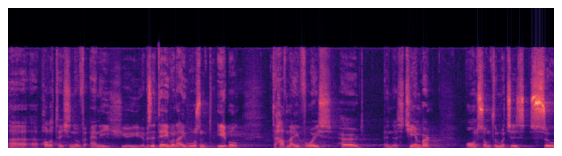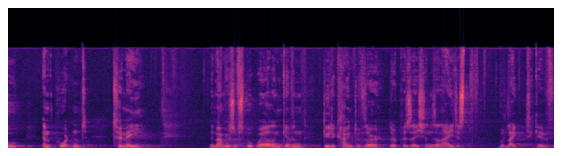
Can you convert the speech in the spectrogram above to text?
uh, a politician of any hue. It was a day when I wasn't able to have my voice heard in this chamber on something which is so important to me. The members have spoke well and given good account of their, their positions, and I just would like to give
